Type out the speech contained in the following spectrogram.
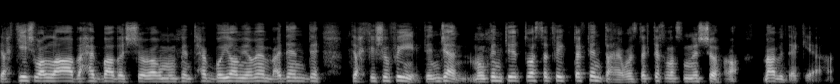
تحكيش والله آه بحب هذا الشعور ممكن تحبه يوم يومين بعدين تحكي شو فيه تنجن ممكن توصل فيك بدك تنتحر بس بدك تخلص من الشهرة ما بدك إياها.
